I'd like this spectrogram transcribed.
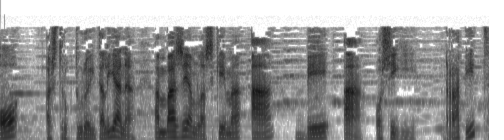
o estructura italiana, en base amb l'esquema A-B-A, o sigui, ràpid,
